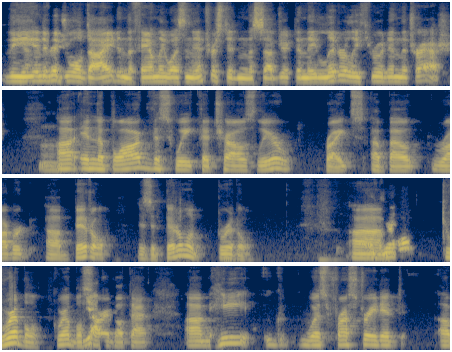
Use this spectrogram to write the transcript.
the Yeah. individual died and the family wasn't interested in the subject and they literally threw it in the trash. Uh, in the blog this week that Charles Lear writes about Robert uh, Biddle, is it Biddle or Brittle? Um, Gribble, Gribble. Yeah. Sorry about that. Um, he g- was frustrated uh,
